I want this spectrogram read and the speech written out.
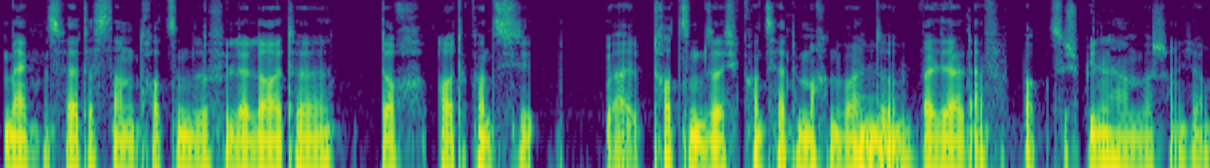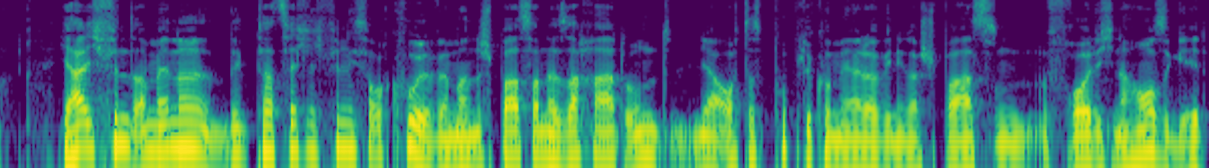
bemerkenswert, dass dann trotzdem so viele Leute doch Autokonzerte, äh, trotzdem solche Konzerte machen wollen, Mhm. so, weil sie halt einfach Bock zu spielen haben, wahrscheinlich auch. Ja, ich finde am Ende, tatsächlich finde ich es auch cool, wenn man Spaß an der Sache hat und ja auch das Publikum mehr oder weniger Spaß und freudig nach Hause geht.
